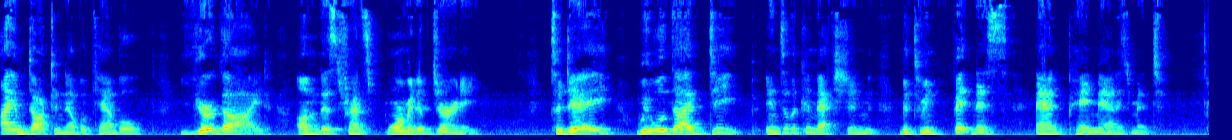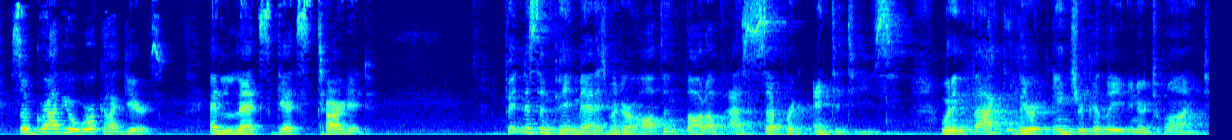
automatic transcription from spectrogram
I am Dr. Neville Campbell, your guide on this transformative journey. Today, we will dive deep into the connection between fitness and pain management. So grab your workout gears and let's get started. Fitness and pain management are often thought of as separate entities, when in fact they're intricately intertwined.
